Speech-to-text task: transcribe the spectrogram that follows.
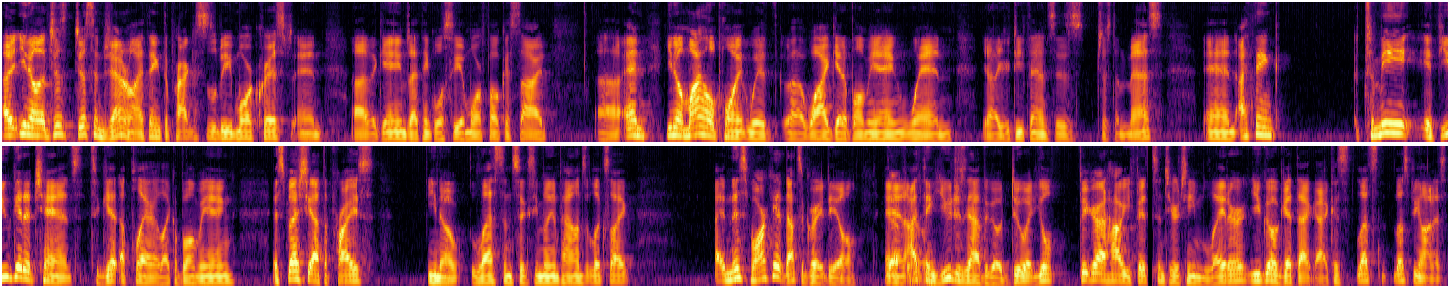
uh, you know, just just in general, I think the practices will be more crisp, and uh, the games, I think we'll see a more focused side. Uh, and you know, my whole point with uh, why get Aubameyang when uh, your defense is just a mess, and I think to me, if you get a chance to get a player like a Aubameyang, especially at the price, you know, less than sixty million pounds, it looks like in this market, that's a great deal. And I think you just have to go do it. You'll figure out how he fits into your team later, you go get that guy. Because let's let's be honest,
